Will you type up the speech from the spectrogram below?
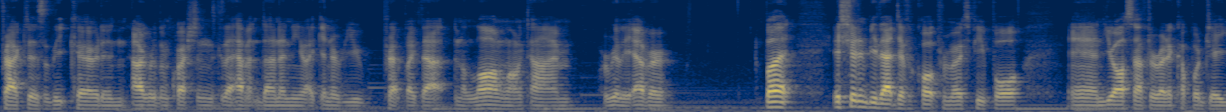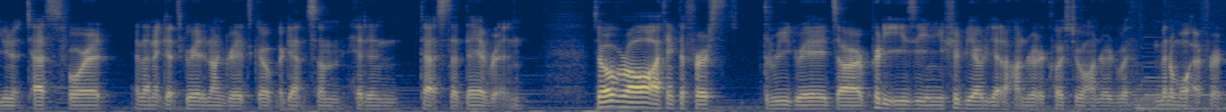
practice LeetCode and algorithm questions because I haven't done any like interview prep like that in a long, long time or really ever. But it shouldn't be that difficult for most people, and you also have to write a couple JUnit tests for it, and then it gets graded on Gradescope against some hidden tests that they have written. So overall, I think the first three grades are pretty easy, and you should be able to get 100 or close to 100 with minimal effort.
